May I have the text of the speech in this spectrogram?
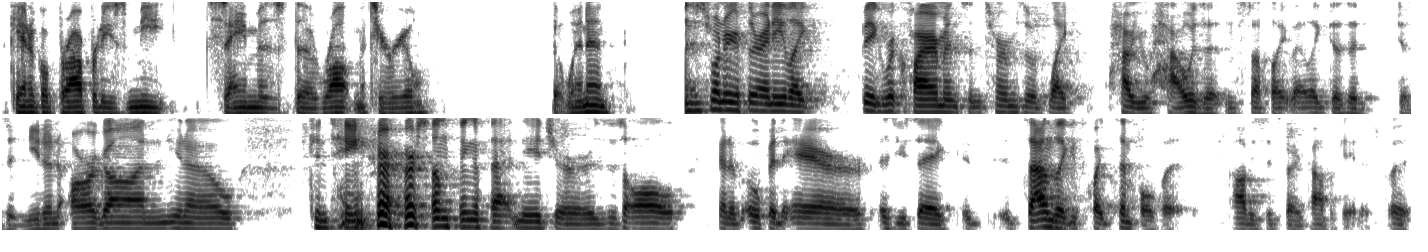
mechanical properties meet same as the wrought material that went in. I was just wondering if there are any like big requirements in terms of like how you house it and stuff like that. Like, does it does it need an argon, you know, container or something of that nature? Or is this all kind of open air, as you say? It, it sounds like it's quite simple, but obviously it's very complicated. But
